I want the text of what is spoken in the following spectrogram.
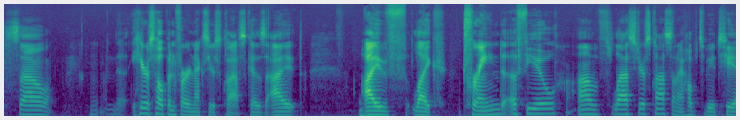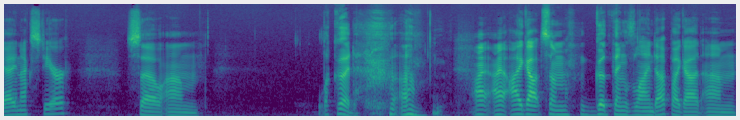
so here's hoping for next year's class because i i've like trained a few of last year's class and i hope to be a ta next year. So um look good um I, I, I got some good things lined up. I got um,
